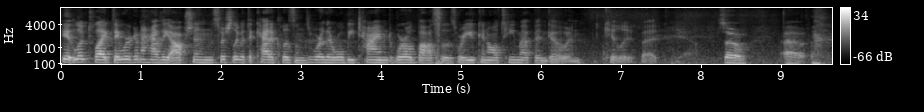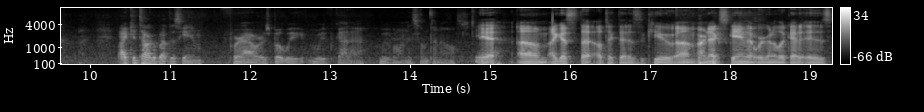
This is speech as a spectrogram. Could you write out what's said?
it looked like they were going to have the option, especially with the cataclysms, where there will be timed world bosses where you can all team up and go and kill it. But Yeah. So, uh, I could talk about this game for hours, but we we've got to move on to something else. Yeah, um, I guess that I'll take that as the cue. Um, our next game that we're going to look at is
